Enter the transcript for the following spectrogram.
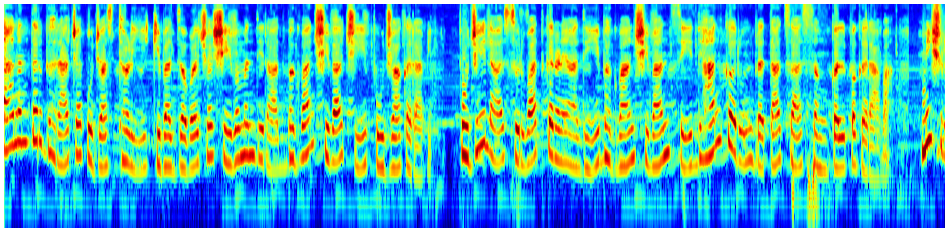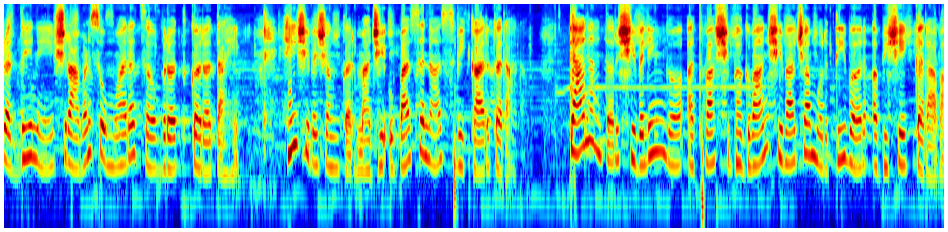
त्यानंतर घराच्या पूजास्थळी किंवा जवळच्या शिवमंदिरात भगवान शिवाची पूजा करावी. पूजेला सुरुवात करण्याआधी भगवान शिवांचे ध्यान करून व्रताचा संकल्प करावा. मी श्रद्धेने श्रावण सोमवाराचं व्रत करत आहे. हे शिवशंकर माझी उपासना स्वीकार करा. त्यानंतर शिवलिंग अथवा शि भगवान शिवाच्या मूर्तीवर अभिषेक करावा.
